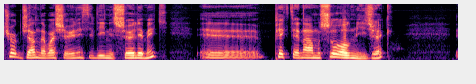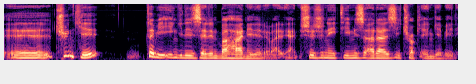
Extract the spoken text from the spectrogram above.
çok canla başla yönetildiğini söylemek e, pek de namuslu olmayacak. E, çünkü tabii İngilizlerin bahaneleri var. Yani sözünü ettiğimiz arazi çok engebeli.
